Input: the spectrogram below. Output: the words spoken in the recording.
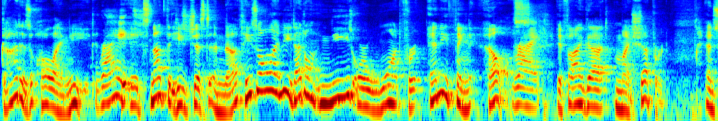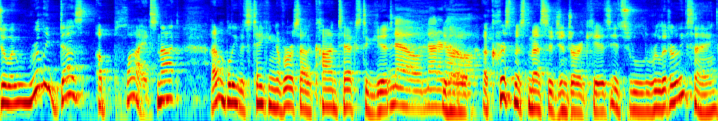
God is all I need. Right. It's not that He's just enough. He's all I need. I don't need or want for anything else. Right. If I got my shepherd. And so it really does apply. It's not, I don't believe it's taking a verse out of context to get No, not at you know, all. a Christmas message into our kids. It's literally saying,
